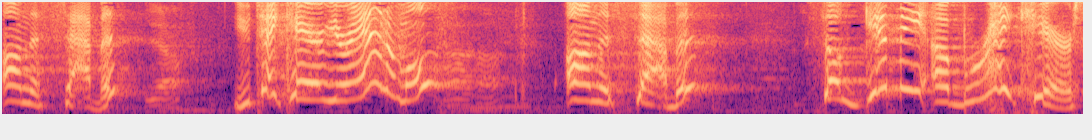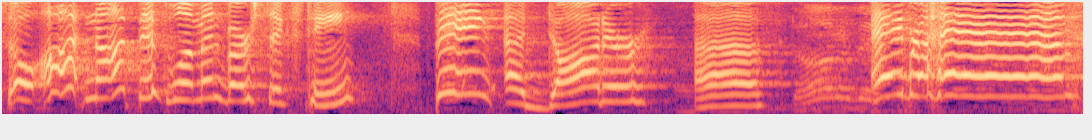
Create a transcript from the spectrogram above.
on the Sabbath. Yeah. You take care of your animals Uh-huh. on the Sabbath. So give me a break here. So ought not this woman, verse 16, being a daughter of Daughter of Abraham,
